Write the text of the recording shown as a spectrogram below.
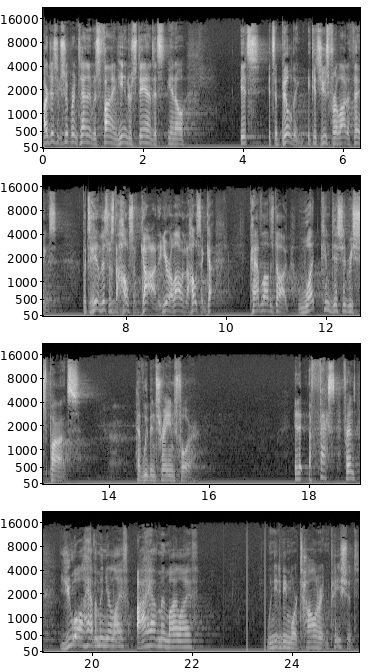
Our district superintendent was fine. He understands it's, you know, it's, it's a building, it gets used for a lot of things. But to him, this was the house of God, and you're allowing the house of God. Pavlov's dog, what conditioned response have we been trained for? And it affects, friends, you all have them in your life, I have them in my life. We need to be more tolerant and patient.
